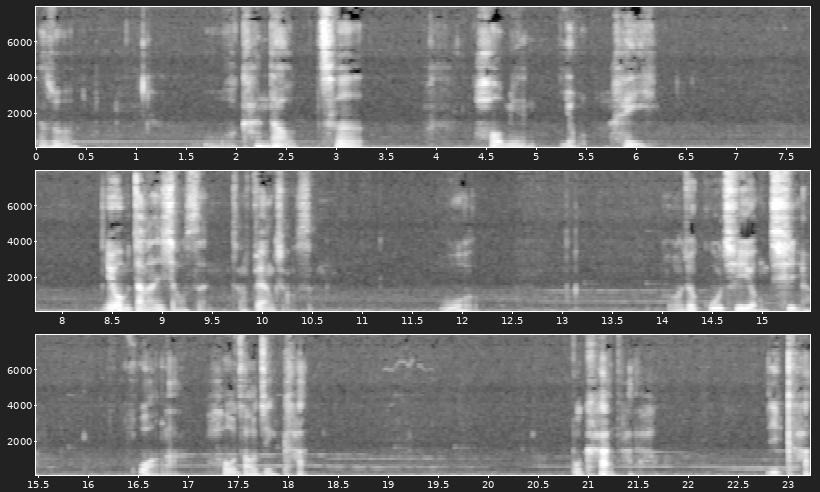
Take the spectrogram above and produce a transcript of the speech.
他说我看到车后面有黑影，因为我们讲的很小声，讲非常小声。我我就鼓起勇气啊，往啊后照镜看，不看还好，一看。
